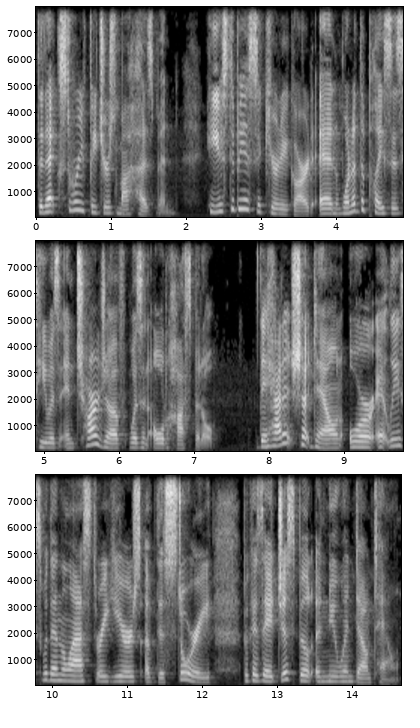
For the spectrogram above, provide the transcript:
The next story features my husband. He used to be a security guard, and one of the places he was in charge of was an old hospital. They had it shut down, or at least within the last three years of this story, because they had just built a new one downtown.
